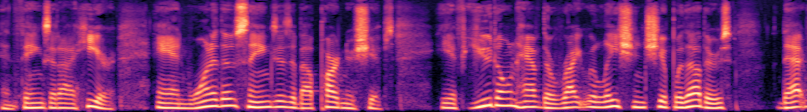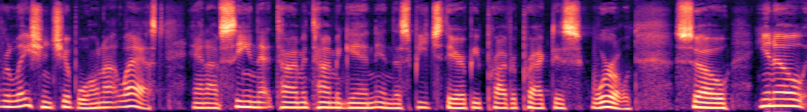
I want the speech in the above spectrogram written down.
and things that I hear. And one of those things is about partnerships. If you don't have the right relationship with others, that relationship will not last. And I've seen that time and time again in the speech therapy private practice world. So, you know,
